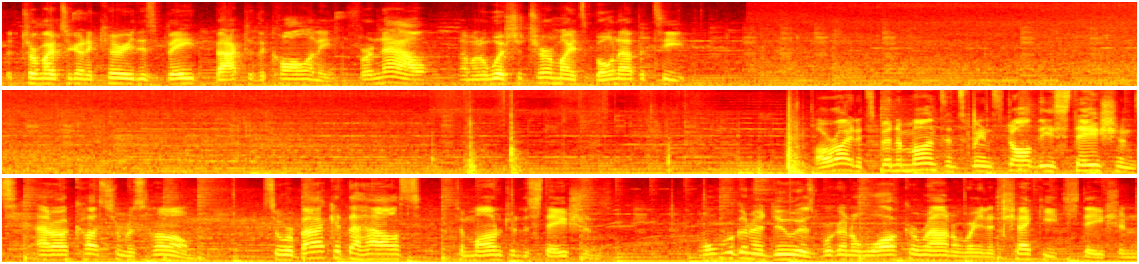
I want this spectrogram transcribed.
The termites are gonna carry this bait back to the colony. For now, I'm gonna wish the termites bon appetit. All right, it's been a month since we installed these stations at our customer's home. So we're back at the house to monitor the stations. What we're gonna do is we're gonna walk around and we're gonna check each station.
